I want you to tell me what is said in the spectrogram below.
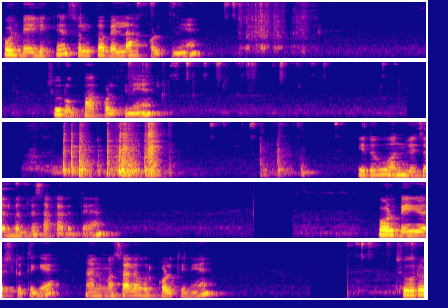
ಹೋಳು ಬೇಯಲಿಕ್ಕೆ ಸ್ವಲ್ಪ ಬೆಲ್ಲ ಹಾಕ್ಕೊಳ್ತೀನಿ. ಚೂರು ಉಪ್ಪು ಹಾಕ್ಕೊಳ್ತೀನಿ. ಇದು ಒಂದು ವಿಜಲ್ ಬಂದರೆ ಸಾಕಾಗುತ್ತೆ. ಹೋಳು ಬೇಯುವಷ್ಟೊತ್ತಿಗೆ ನಾನು ಮಸಾಲ ಹುರ್ಕೊಳ್ತೀನಿ. ಚೂರು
